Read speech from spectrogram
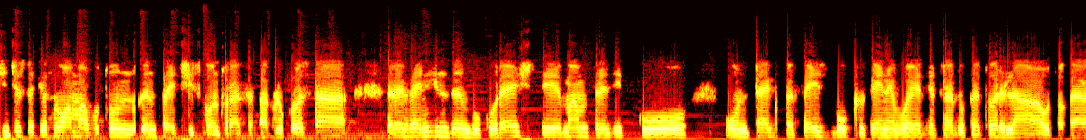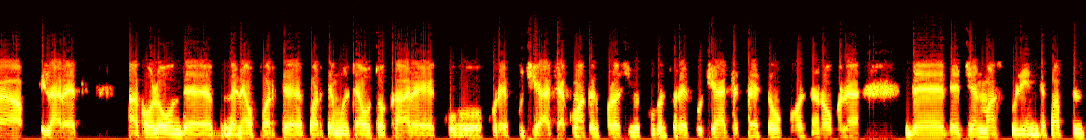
Sincer să fiu, nu am avut un gând precis conturat să fac lucrul ăsta. Revenind în București, m-am trezit cu un tag pe Facebook că e nevoie de traducători la autogara Filaret acolo unde veneau foarte, foarte multe autocare cu, cu refugiați. Acum când folosim cuvântul refugiați, ăsta este un cuvânt în română de, de gen masculin. De fapt sunt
